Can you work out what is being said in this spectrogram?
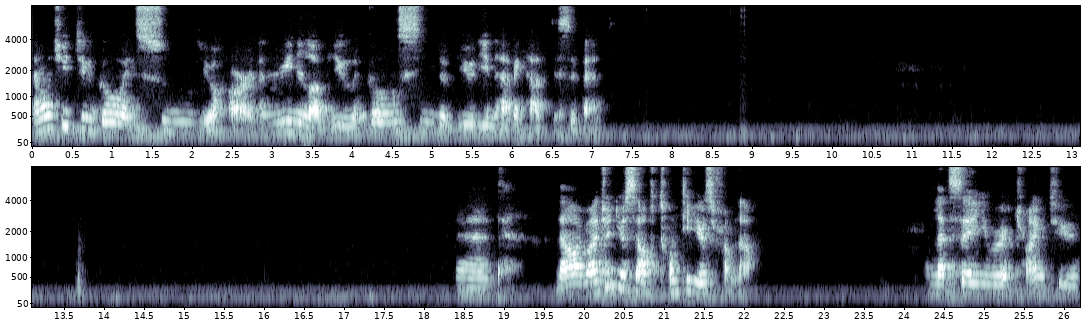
I want you to go and soothe your heart and really love you and go see the beauty in having had this event. And now imagine yourself 20 years from now let's say you were trying to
